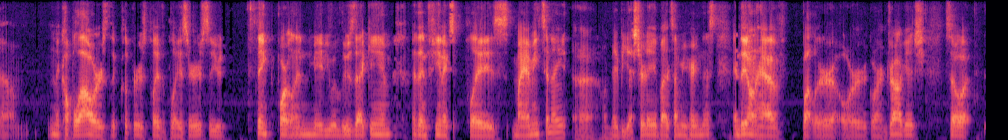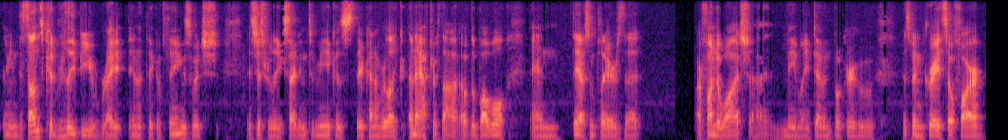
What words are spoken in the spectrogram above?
um, in a couple hours the Clippers play the Blazers, so you'd think Portland maybe would lose that game, and then Phoenix plays Miami tonight, uh, or maybe yesterday by the time you're hearing this, and they don't have Butler or Goran Dragic. So I mean, the Suns could really be right in the thick of things, which is just really exciting to me because they kind of were like an afterthought of the bubble, and they have some players that are fun to watch, uh, namely Devin Booker, who has been great so far.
